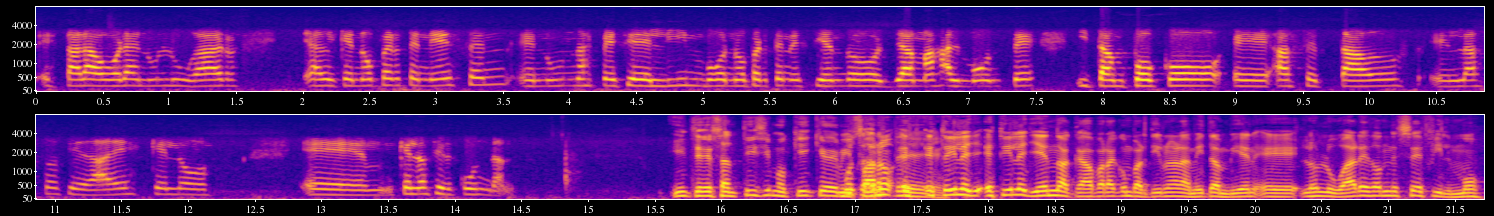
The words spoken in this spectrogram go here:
estar ahora en un lugar al que no pertenecen, en una especie de limbo, no perteneciendo ya más al monte y tampoco eh, aceptados en las sociedades que los eh, que los circundan. Interesantísimo, Quique, de mi parte. estoy, estoy leyendo acá para compartir a mí también los lugares donde se filmó.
